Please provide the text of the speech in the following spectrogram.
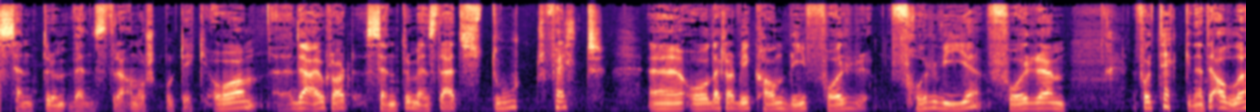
sentrum-venstre av norsk politikk. Og det er jo klart, sentrum-venstre er et stort felt. Og det er klart vi kan bli for, for vide, for for tekkene til alle,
